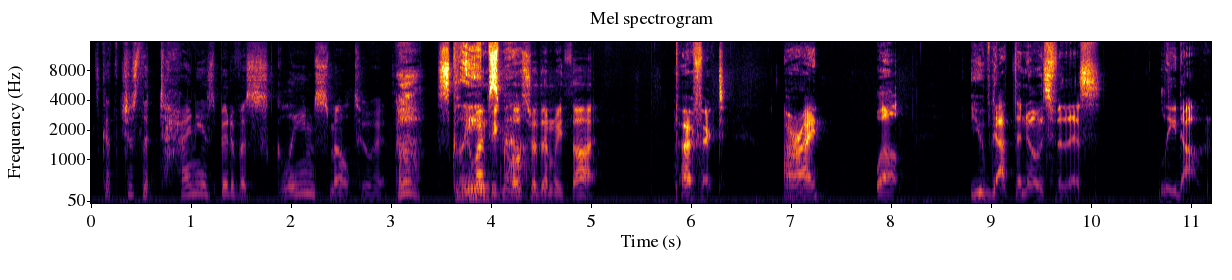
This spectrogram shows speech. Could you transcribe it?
It's got just the tiniest bit of a scleam smell to it. Scleam smell. It might be smell. closer than we thought. Perfect. All right. Well, you've got the nose for this. Lead on.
